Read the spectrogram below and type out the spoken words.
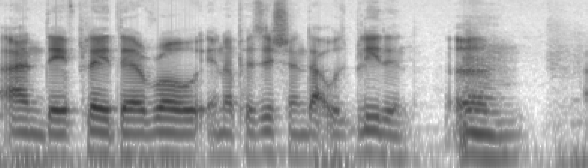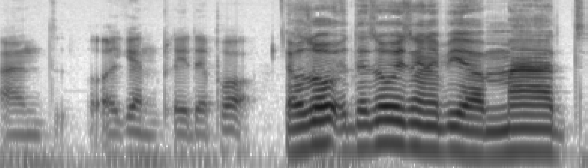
and they've played their role in a position that was bleeding. Um, and again played their part. There was al- there's always going to be a mad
